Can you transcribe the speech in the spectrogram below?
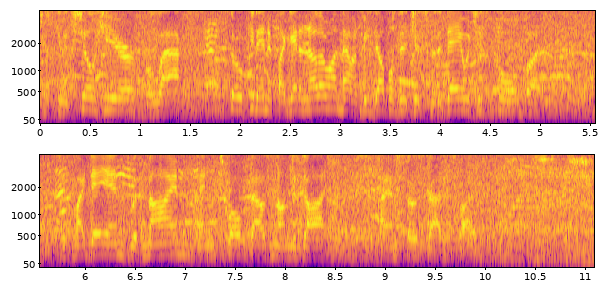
just gonna chill here, relax, soak it in. If I get another one, that would be double digits for the day, which is cool, but if my day ends with 9 and 12,000 on the dot, I am so satisfied.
